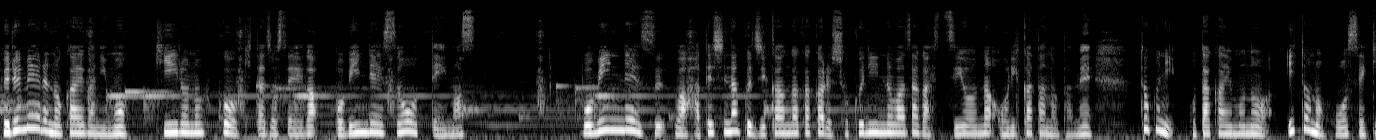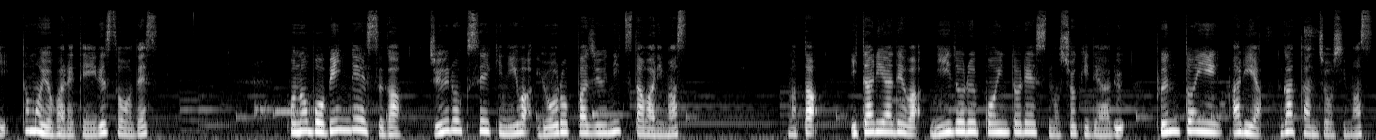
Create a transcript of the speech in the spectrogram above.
フェルメールの絵画にも黄色の服を着た女性がボビンレースを織っています。ボビンレースは果てしなく時間がかかる職人の技が必要な織り方のため特にお高いものは糸の宝石とも呼ばれているそうです。このボビンレースが16世紀にはヨーロッパ中に伝わります。またイタリアではニードルポイントレースの初期であるプントインアリアが誕生します。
